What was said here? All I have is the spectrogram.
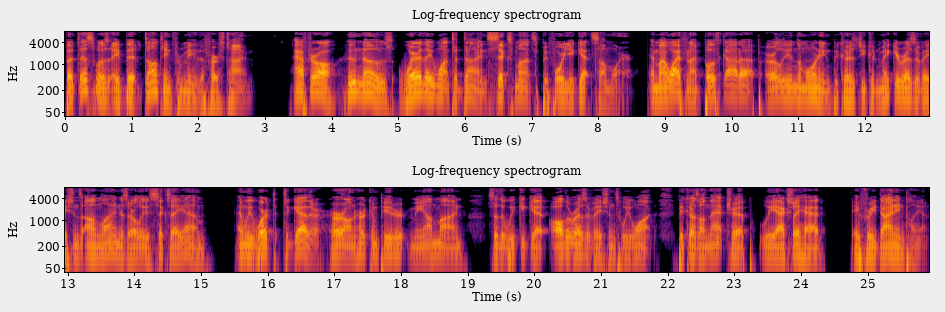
but this was a bit daunting for me the first time. After all, who knows where they want to dine six months before you get somewhere? And my wife and I both got up early in the morning because you could make your reservations online as early as 6 a.m. And we worked together, her on her computer, me on mine, so that we could get all the reservations we want. Because on that trip, we actually had a free dining plan.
